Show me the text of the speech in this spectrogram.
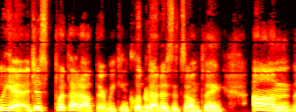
yeah, just put that out there. We can clip yeah. that as its own thing. Um,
